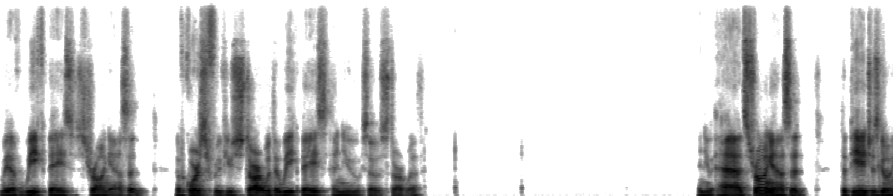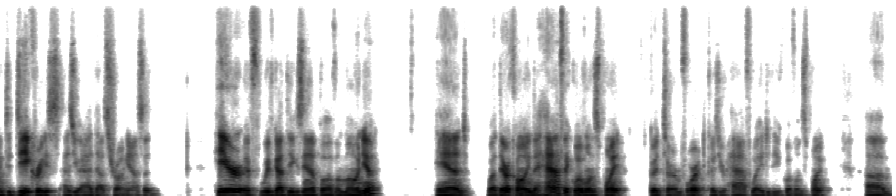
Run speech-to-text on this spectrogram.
We have weak base, strong acid. Of course, if you start with a weak base and you, so start with, and you add strong acid, the pH is going to decrease as you add that strong acid. Here, if we've got the example of ammonia and what they're calling the half equivalence point, good term for it because you're halfway to the equivalence point. Um,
